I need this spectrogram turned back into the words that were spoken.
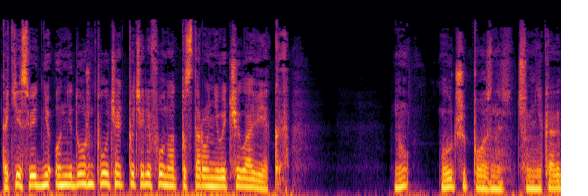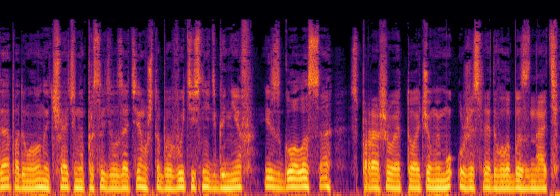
Такие сведения он не должен получать по телефону от постороннего человека. Ну, лучше поздно, чем никогда, подумал он и тщательно проследил за тем, чтобы вытеснить гнев из голоса, спрашивая то, о чем ему уже следовало бы знать.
